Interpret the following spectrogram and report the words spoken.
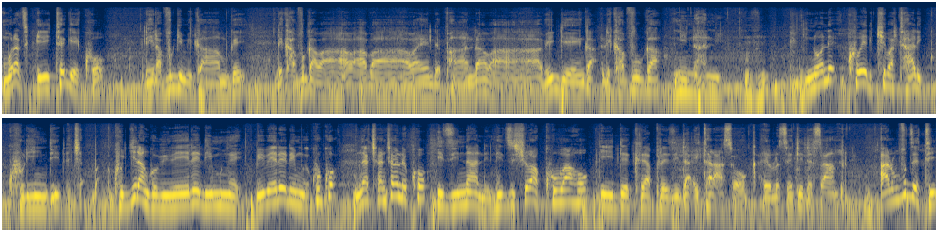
murazi iri tegeko riravuga imigambwe rikavuga abayendepanda abigenga rikavuga n'inani mhm. none kubera iki batari kurindi kugira ngo bibere rimwe bibere rimwe kuko na ko izi nani ntizishobora kubaho iyi dekire ya perezida itarasohoka yo le 7 décembre aravuze ati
